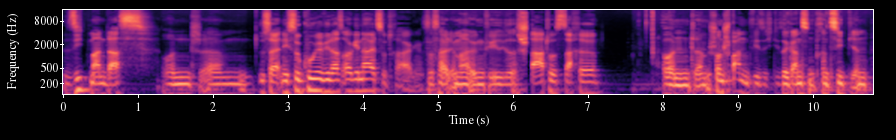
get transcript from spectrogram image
sieht man das und ähm, ist halt nicht so cool wie das Original zu tragen. Es ist halt immer irgendwie diese Statussache und ähm, schon spannend, wie sich diese ganzen Prinzipien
